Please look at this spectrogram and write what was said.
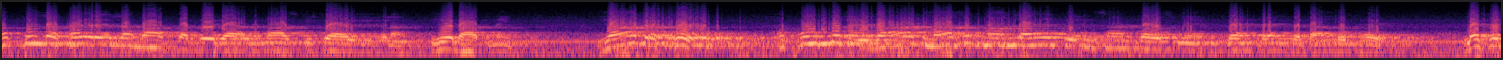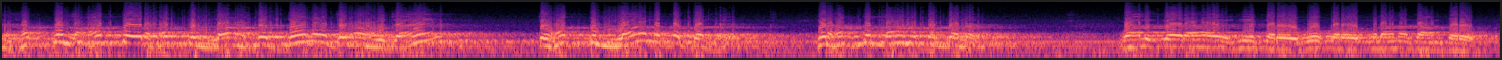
حق اللہ خیر اللہ معاف کر دے گا، نماز کی کیا ہے فلاں۔ یہ بات نہیں۔ یاد رکھو حکومت عبادت نازک معاملہ ہے کہ انسان کا اس میں بین بین کا تعلق ہے۔ لیکن حق العبد اور حق اللہ جب دونوں جمع ہو جائیں تو حق اللہ مقدم ہے۔ پھر حق اللہ مقدم ہے۔ والد کہہ رہا ہے، یہ کرو، وہ کرو، فلانا کام کرو،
